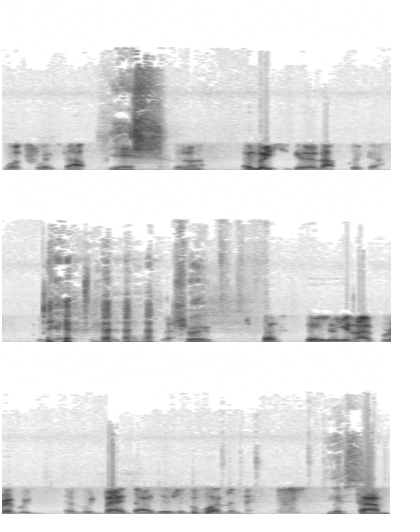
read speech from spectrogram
what's left up. Yes. You know, at least you get it up quicker. True. But, you know, for every every bad day, there's a good one, isn't there? Yes. But, um,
